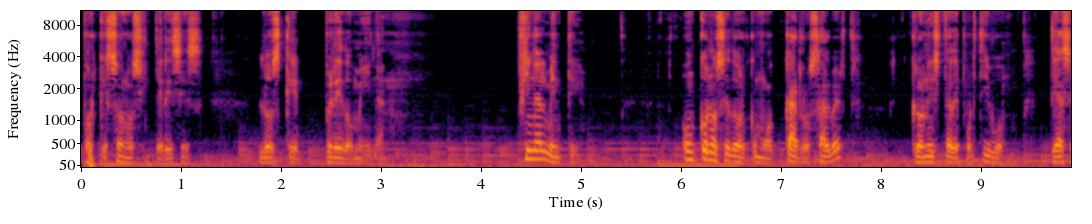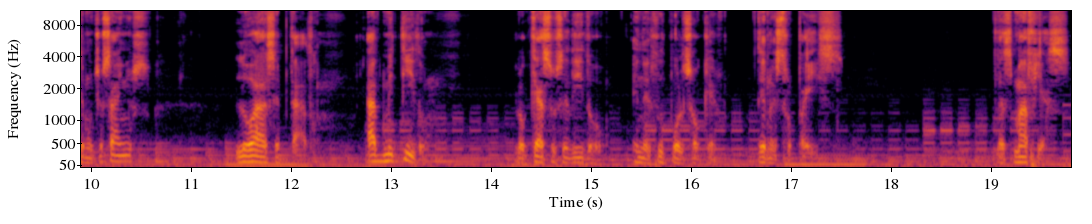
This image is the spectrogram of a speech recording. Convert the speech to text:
porque son los intereses los que predominan. Finalmente, un conocedor como Carlos Albert, cronista deportivo de hace muchos años, lo ha aceptado, admitido lo que ha sucedido en el fútbol soccer de nuestro país. Las mafias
